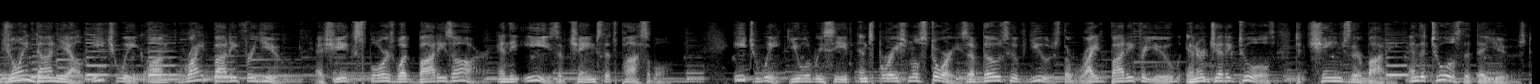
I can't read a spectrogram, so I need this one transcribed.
Join Danielle each week on Right Body for You as she explores what bodies are and the ease of change that's possible. Each week you will receive inspirational stories of those who've used the right body for you energetic tools to change their body and the tools that they used,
